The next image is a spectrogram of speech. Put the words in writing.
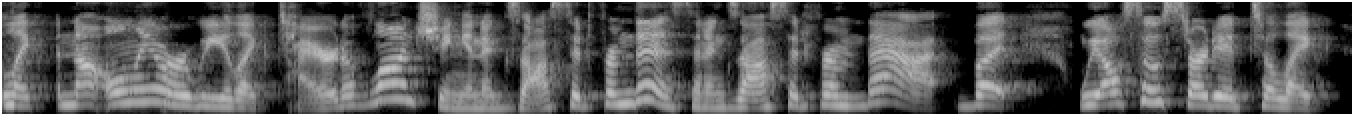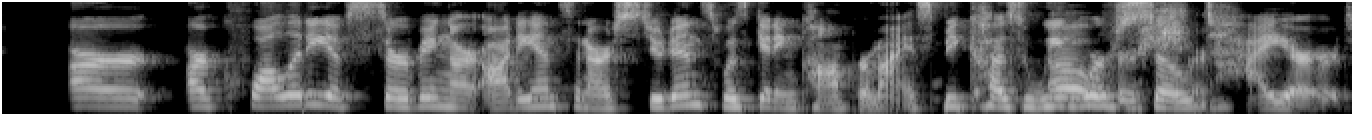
like not only are we like tired of launching and exhausted from this and exhausted from that, but we also started to like our our quality of serving our audience and our students was getting compromised because we oh, were so sure. tired.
